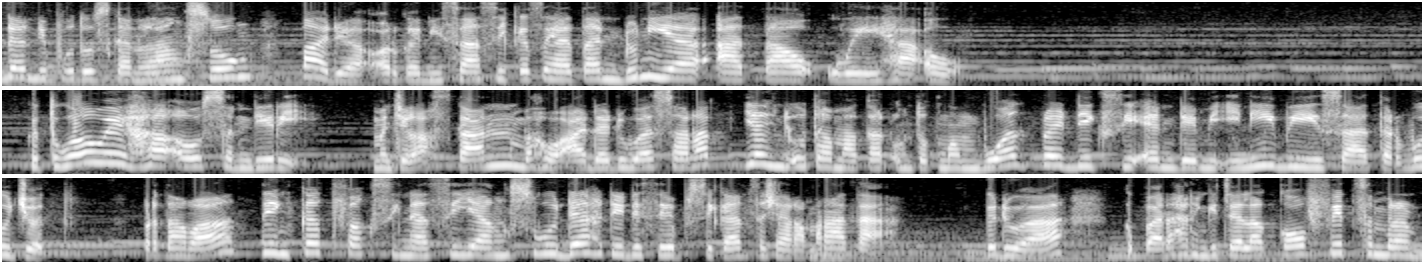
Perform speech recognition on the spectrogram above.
dan diputuskan langsung pada Organisasi Kesehatan Dunia atau WHO. Ketua WHO sendiri, menjelaskan bahwa ada dua syarat yang diutamakan untuk membuat prediksi endemi ini bisa terwujud. Pertama, tingkat vaksinasi yang sudah didistribusikan secara merata. Kedua, keparahan gejala COVID-19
